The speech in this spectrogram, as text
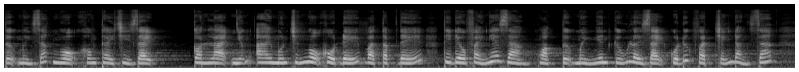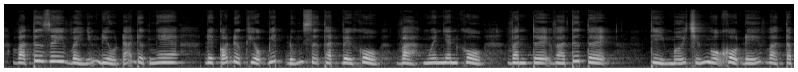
tự mình giác ngộ không thầy chỉ dạy còn lại những ai muốn chứng ngộ khổ đế và tập đế thì đều phải nghe giảng hoặc tự mình nghiên cứu lời dạy của đức phật tránh đẳng giác và tư duy về những điều đã được nghe để có được hiểu biết đúng sự thật về khổ và nguyên nhân khổ, văn tuệ và tư tuệ, thì mới chứng ngộ khổ đế và tập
